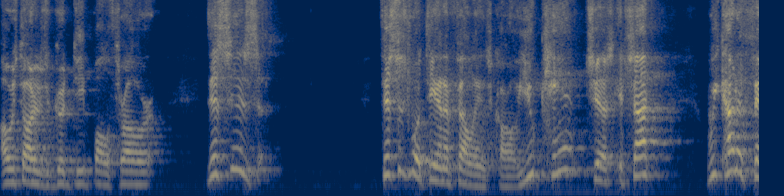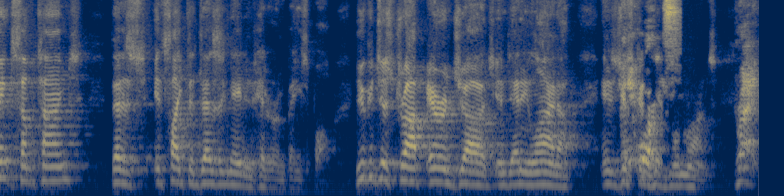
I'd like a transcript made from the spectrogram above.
I always thought he was a good deep ball thrower. This is this is what the NFL is, Carl. You can't just. It's not. We kind of think sometimes that it's it's like the designated hitter in baseball. You could just drop Aaron Judge into any lineup and he's just going to hit home runs. Right.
